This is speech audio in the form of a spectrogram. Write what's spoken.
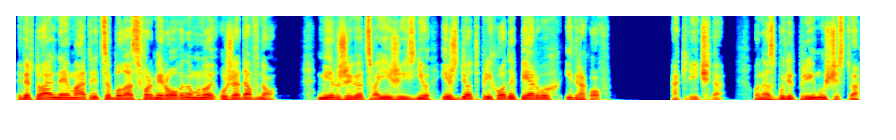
Виртуальная матрица была сформирована мной уже давно. Мир живет своей жизнью и ждет прихода первых игроков. Отлично. У нас будет преимущество.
